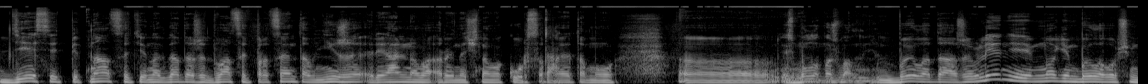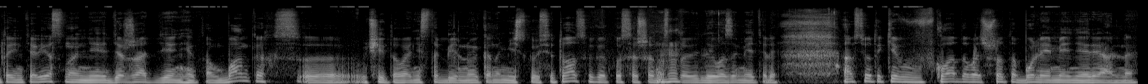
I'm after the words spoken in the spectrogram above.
10, 15, иногда даже 20 процентов ниже реального рыночного курса. Так. Поэтому э, То есть было пожвавление. было, да, оживление, и многим было, в общем-то, интересно не держать деньги там в банках, с, э, учитывая нестабильную экономическую ситуацию, как вы совершенно справедливо заметили, а все-таки вкладывать что-то более-менее реальное.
